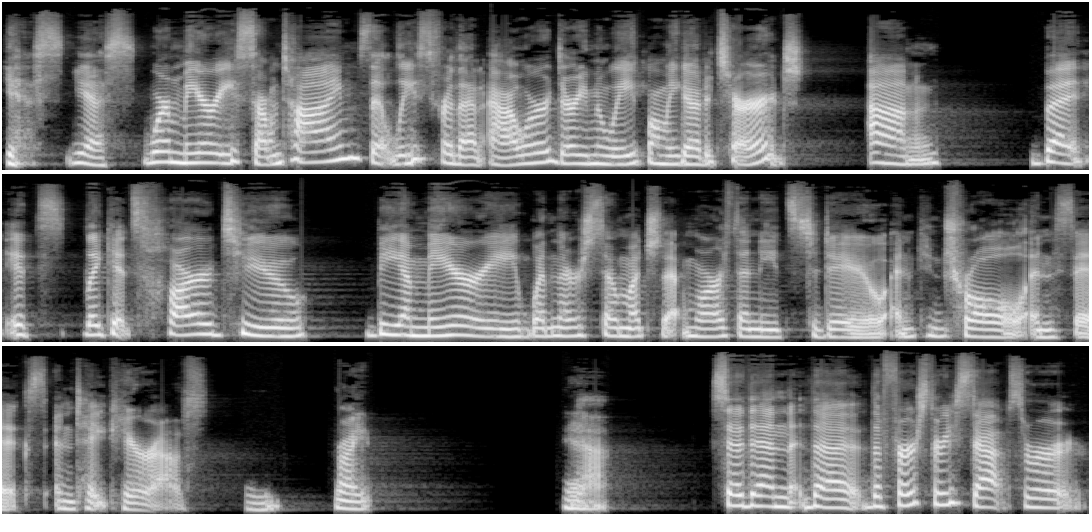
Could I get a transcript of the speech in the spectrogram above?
Yes. Yes. We're Mary sometimes, at least for that hour during the week when we go to church. Um, but it's like it's hard to be a Mary when there's so much that Martha needs to do and control and fix and take care of. Right. Yeah. So then the the first three steps were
